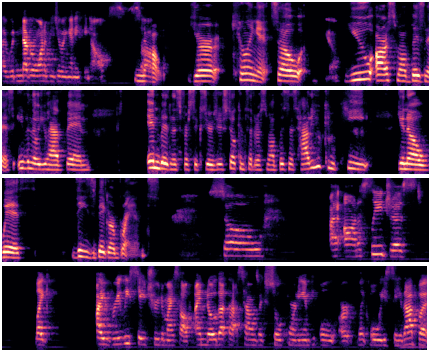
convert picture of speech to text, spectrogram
I would never want to be doing anything else. So, No, you're killing it. So you. you are a small business, even though you have been in business for six years, you're still considered a small business. How do you compete, you know, with these bigger brands? So I honestly just like I really stay true to myself. I know that that sounds like so corny and people are like always say that, but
